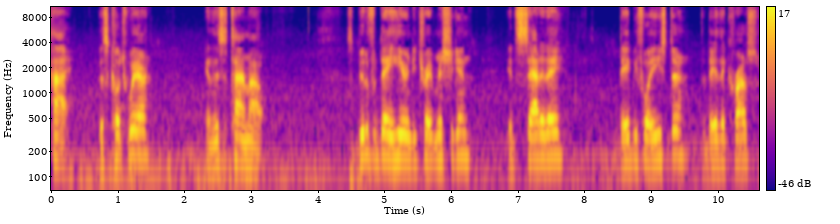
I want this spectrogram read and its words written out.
Hi, this is Coach Ware, and this is Time Out. It's a beautiful day here in Detroit, Michigan. It's Saturday, day before Easter, the day that Christ,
